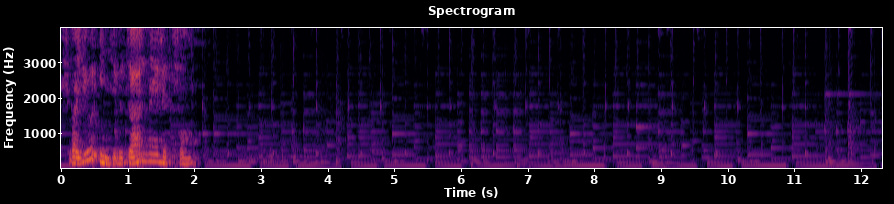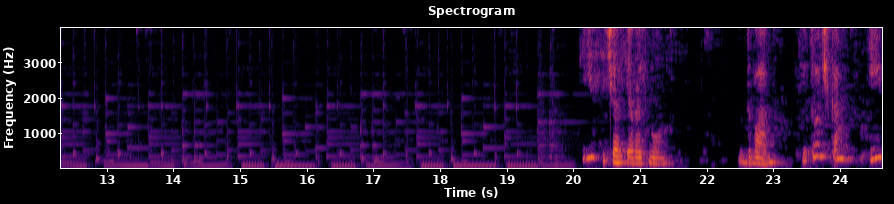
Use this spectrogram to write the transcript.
свое индивидуальное лицо. И сейчас я возьму два цветочка и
